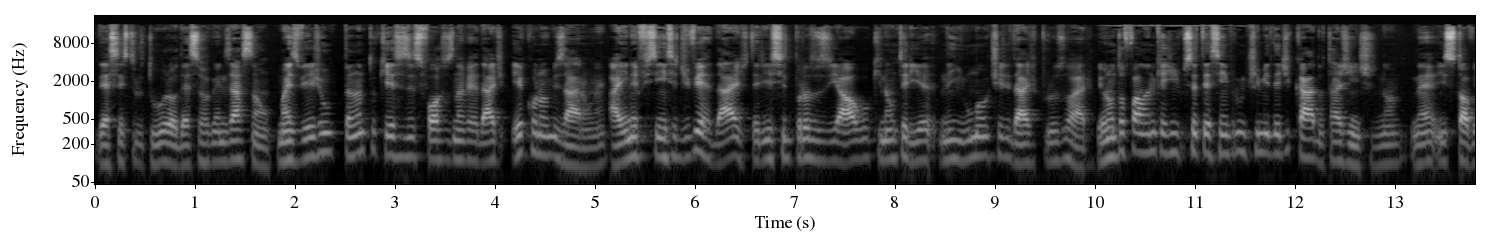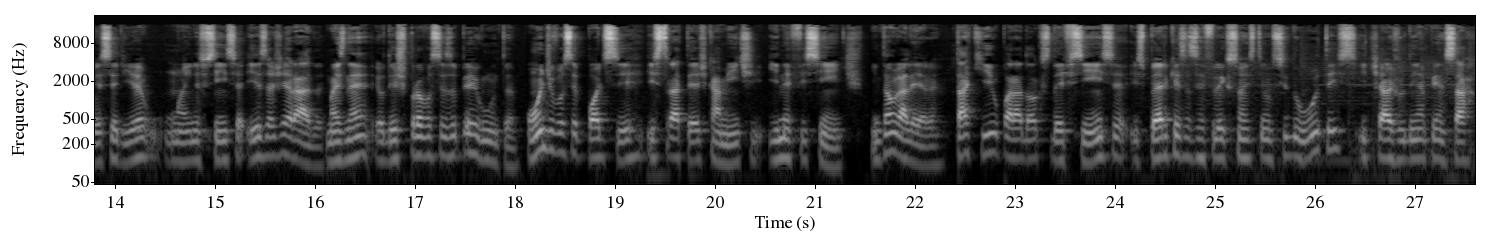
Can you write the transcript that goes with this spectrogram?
dessa estrutura ou dessa organização. Mas vejam tanto que esses esforços, na verdade, economizaram. Né? A ineficiência de verdade teria sido produzir algo que não teria nenhuma utilidade para o usuário. Eu não estou falando que a gente precisa ter sempre um time dedicado, tá, gente? Não, né? Isso talvez seria uma ineficiência exagerada. Mas, né, eu deixo para vocês a pergunta: onde você pode ser estrategicamente ineficiente? Então, galera, tá aqui o paradoxo da eficiência. Espero que essas reflexões tenham sido úteis e te ajudem a pensar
